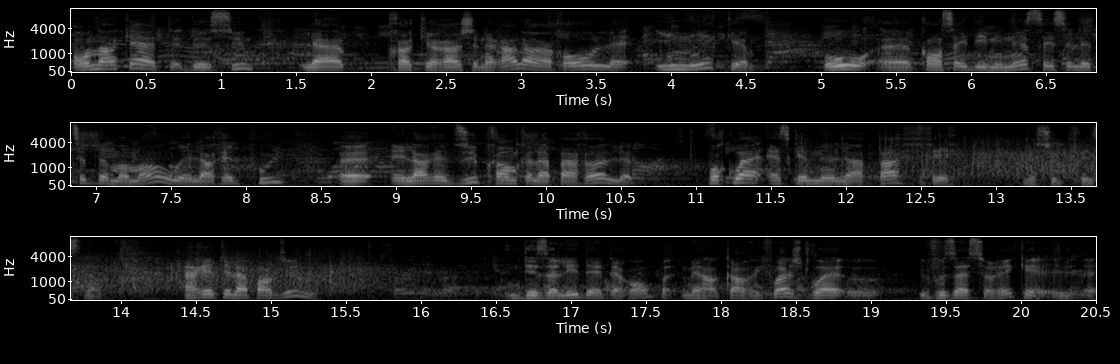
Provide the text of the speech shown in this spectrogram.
on enquête dessus. La procureure générale a un rôle unique au euh, Conseil des ministres et c'est le type de moment où elle aurait pu, euh, elle aurait dû prendre la parole. Pourquoi est-ce qu'elle ne l'a pas fait, Monsieur le Président? Arrêtez la pendule. Désolé d'interrompre, mais encore une fois, je dois euh, vous assurer que euh,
